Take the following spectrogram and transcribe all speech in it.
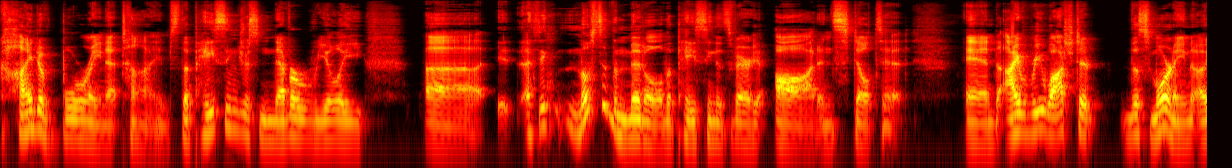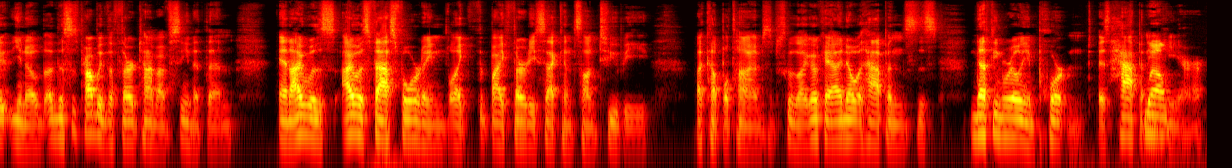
kind of boring at times. The pacing just never really. Uh, it, I think most of the middle, the pacing is very odd and stilted. And I rewatched it this morning. Uh, you know, this is probably the third time I've seen it then, and I was I was fast forwarding like by thirty seconds on Tubi a couple times. I'm Just like, okay, I know what happens. This nothing really important is happening Well, here.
